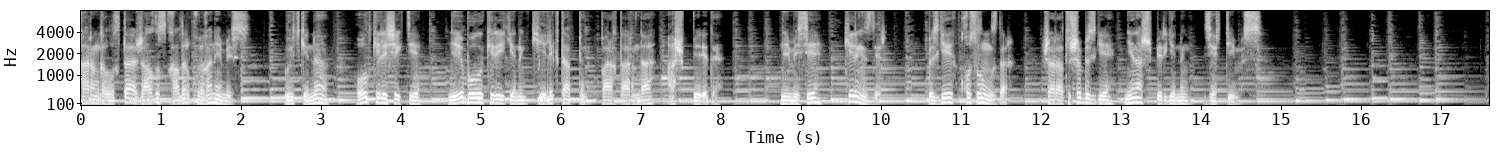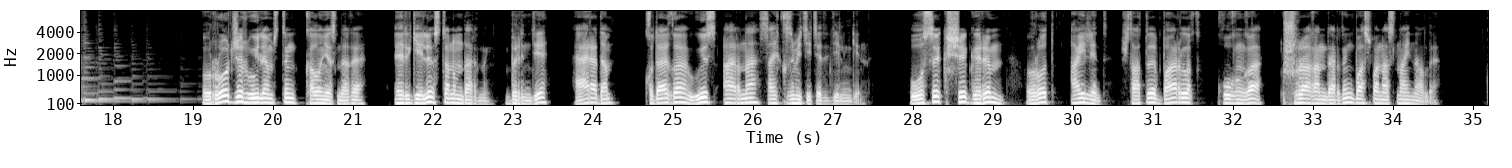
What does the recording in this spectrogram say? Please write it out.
қарыңғылықта жалғыз қалдырып қойған емес. Өйткені ол келешекте не болу керек екенін кітаптың парақтарында ашып береді. Немесе келіңіздер бізге қосылыңыздар. Жаратушы бізге нен ашып бергенін зерттейміз. Роджер уильямстың колониясындағы іргелі ұстанымдарының бірінде әр адам құдайға өз арына сай қызмет етеді делінген. Осы кіші гірім род айленд штаты барлық қуғынға ұшырағандардың баспанасына айналды.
